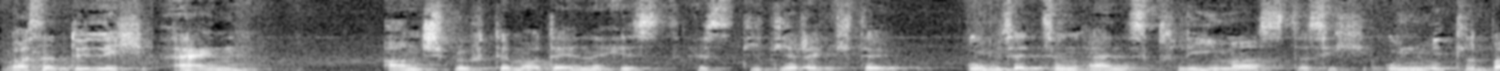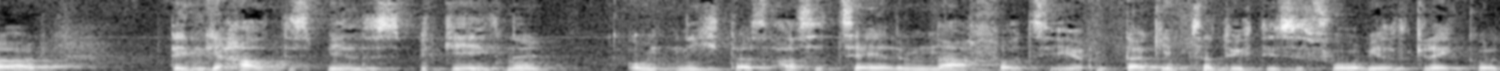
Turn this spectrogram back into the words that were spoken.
Was natürlich ein Anspruch der Moderne ist, ist die direkte Umsetzung eines Klimas, dass ich unmittelbar dem Gehalt des Bildes begegne und nicht das als Erzählung nachvollziehe. Und da gibt es natürlich dieses Vorbild Greco,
